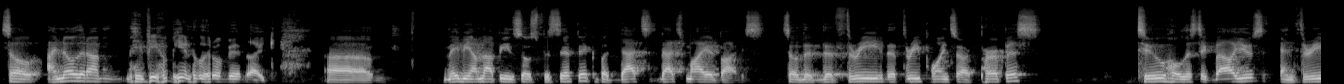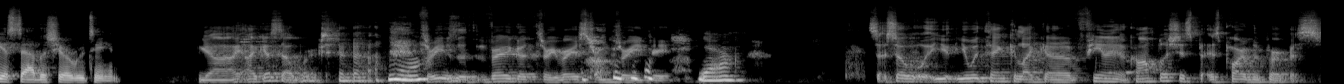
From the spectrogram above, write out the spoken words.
So I know that I'm maybe I'm being a little bit like um, maybe I'm not being so specific, but that's that's my advice. So the the three the three points are purpose, two holistic values, and three establish your routine. Yeah, I, I guess that works. yeah. Three is a very good three, very strong three indeed. yeah. So, so you, you would think like uh, feeling accomplished is, is part of the purpose.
